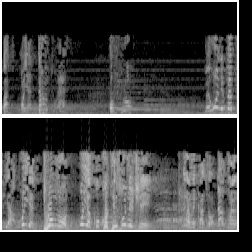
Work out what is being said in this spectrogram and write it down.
but ɔyɛ down to earth ofuro mehu nipa pii a woyɛ tomo woyɛ kokoti so ne hwee ne na meka kyerɛ that's my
